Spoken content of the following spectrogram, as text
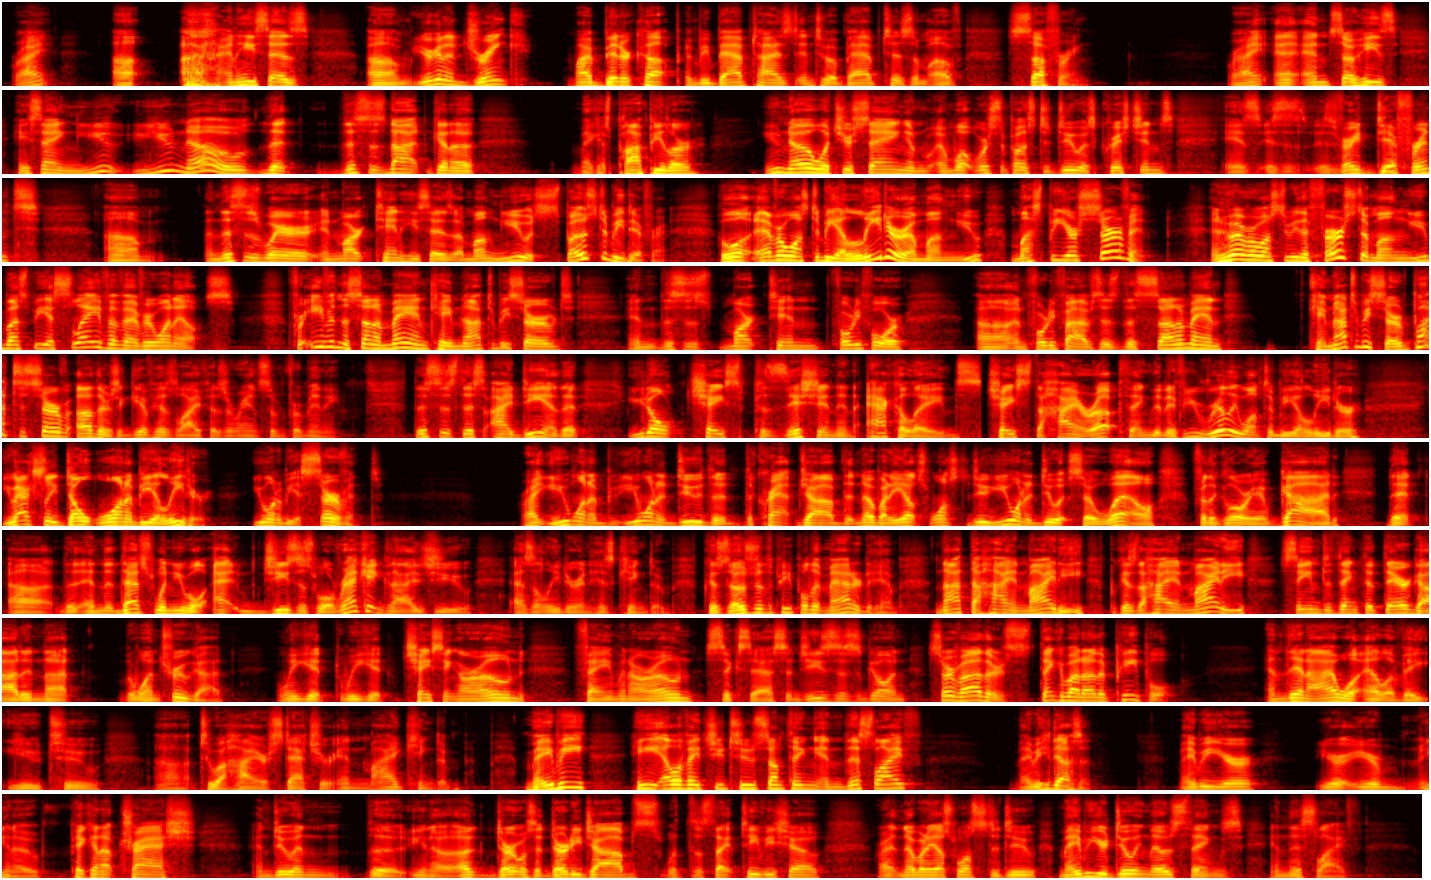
right? Uh, and he says, um, You're going to drink my bitter cup and be baptized into a baptism of suffering, right? And, and so he's He's saying you you know that this is not going to make us popular. You know what you're saying and, and what we're supposed to do as Christians is is is very different. Um, and this is where in Mark 10 he says, Among you it's supposed to be different. Whoever wants to be a leader among you must be your servant. And whoever wants to be the first among you must be a slave of everyone else. For even the Son of Man came not to be served, and this is Mark 10 44 uh, and 45 says, The Son of Man came not to be served, but to serve others and give his life as a ransom for many. This is this idea that you don't chase position and accolades, chase the higher up thing, that if you really want to be a leader, you actually don't want to be a leader. You want to be a servant right? You want to you want to do the the crap job that nobody else wants to do. You want to do it so well for the glory of god that uh and that's when you will jesus will recognize you as a leader in his kingdom because those are the people that matter to him not the high and mighty because the high and mighty seem to think that they're god and not the one true god. We get we get chasing our own fame and our own success and jesus is going serve others. Think about other people. And then i will elevate you to uh, to a higher stature in my kingdom. Maybe he elevates you to something in this life. Maybe he doesn't. Maybe you're you're you're you know picking up trash and doing the you know uh, dirt was it dirty jobs with this that TV show right nobody else wants to do maybe you're doing those things in this life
